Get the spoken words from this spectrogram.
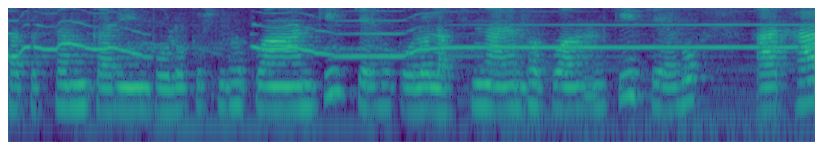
सत्संग करें। बोलो कृष्ण भगवान की जय हो। बोलो लक्ष्मी नारायण भगवान की जय हो। हर हर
